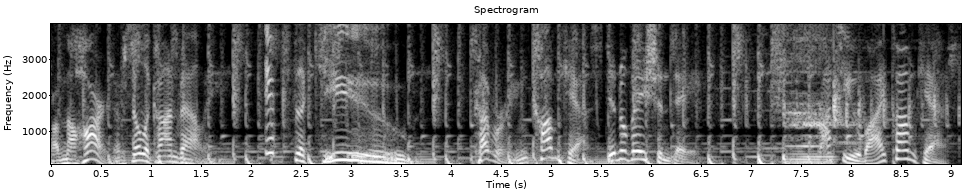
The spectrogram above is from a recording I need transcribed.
from the heart of Silicon Valley, it's theCUBE. Covering Comcast Innovation Day. Brought to you by Comcast.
